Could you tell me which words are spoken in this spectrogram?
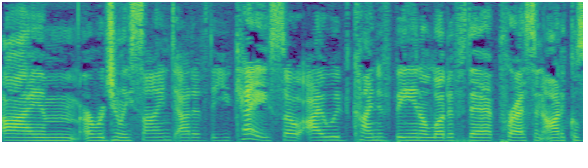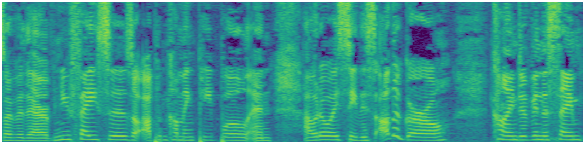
I am originally signed out of the UK, so I would kind of be in a lot of their press and articles over there of new faces or up and coming people, and I would always see this other girl kind of in the same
